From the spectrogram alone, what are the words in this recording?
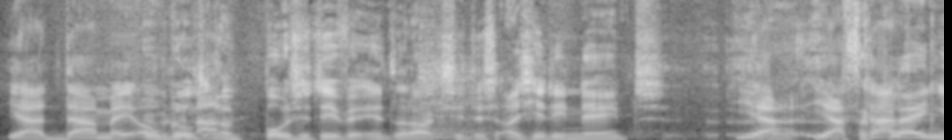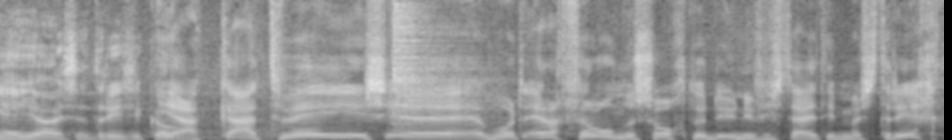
ja, daarmee ook een, een, positieve interactie. Dus als je die neemt, ja, uh, ja, verklein je juist het risico. Ja, K2 is, uh, wordt erg veel onderzocht door de Universiteit in Maastricht.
